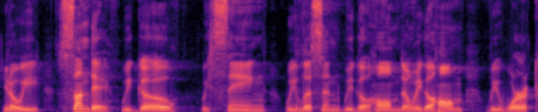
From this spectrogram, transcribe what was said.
you know, we Sunday, we go, we sing, we listen, we go home. Then we go home, we work,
